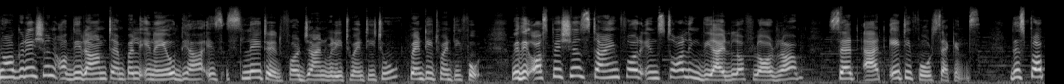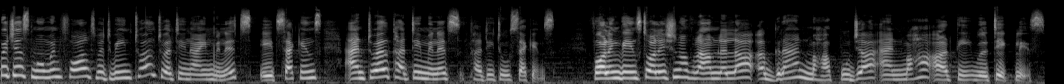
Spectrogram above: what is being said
construction of the Ram temple in Ayodhya is slated for January 22, 2024, with the auspicious time for installing the idol of Lord Ram set at 84 seconds. This propitious moment falls between 12.29 minutes 8 seconds and 12.30 minutes 32 seconds. Following the installation of Ram Lalla, a grand Mahapuja and Mahaarti will take place.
